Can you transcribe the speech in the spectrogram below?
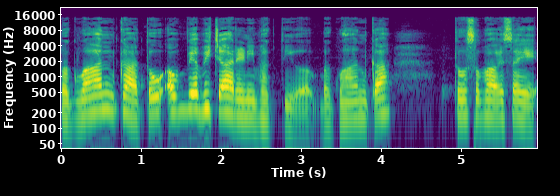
भगवान का तो अव्यभिचारिणी भक्ति, भगवान का तो स्वभाव ऐसा है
